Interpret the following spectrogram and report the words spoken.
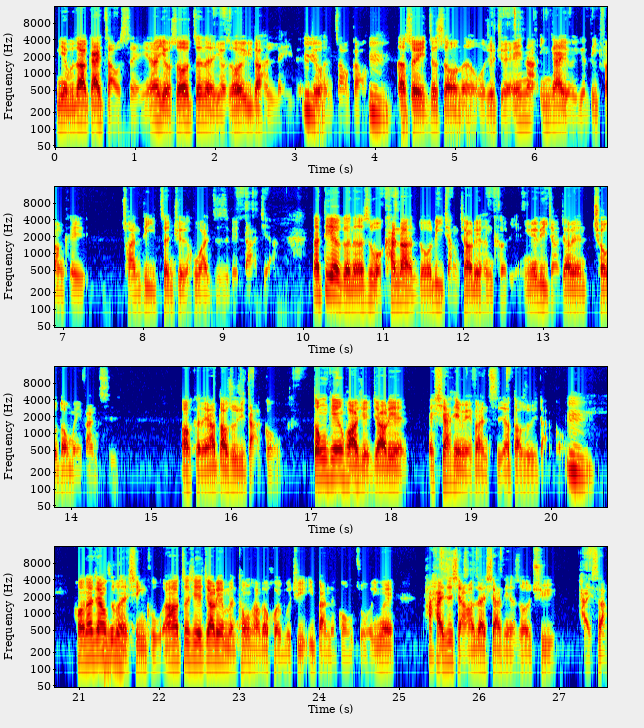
你也不知道该找谁。那有时候真的有时候会遇到很雷的，就嗯很糟糕。嗯那所以这时候呢，我就觉得，哎，那应该有一个地方可以传递正确的户外知识给大家。那第二个呢，是我看到很多立桨教练很可怜，因为立桨教练秋冬没饭吃，哦，可能要到处去打工。冬天滑雪教练，哎，夏天没饭吃，要到处去打工。嗯哦，那这样是不是很辛苦？然后这些教练们通常都回不去一般的工作，因为他还是想要在夏天的时候去海上，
